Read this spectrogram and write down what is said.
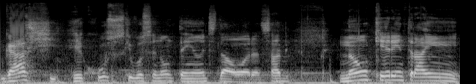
gaste recursos que você não tem antes da hora, sabe? Não queira entrar em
